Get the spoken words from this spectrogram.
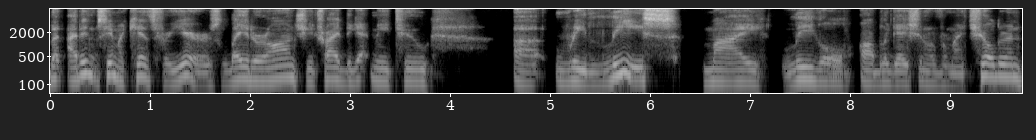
But I didn't see my kids for years. Later on, she tried to get me to uh, release my legal obligation over my children,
